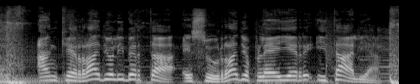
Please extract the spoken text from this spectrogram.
Anche Radio Libertà è su Radio Player Italia.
